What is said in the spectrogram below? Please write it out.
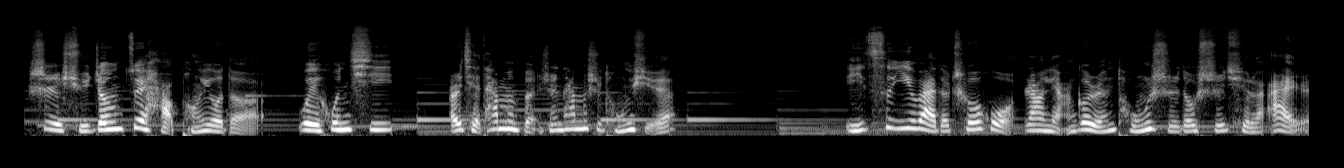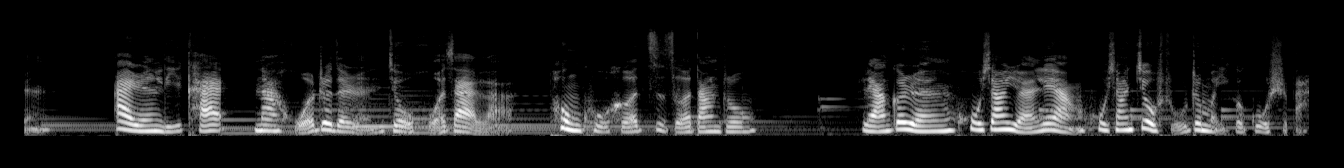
是徐峥最好朋友的未婚妻，而且他们本身他们是同学。一次意外的车祸让两个人同时都失去了爱人，爱人离开，那活着的人就活在了。痛苦和自责当中，两个人互相原谅、互相救赎这么一个故事吧。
